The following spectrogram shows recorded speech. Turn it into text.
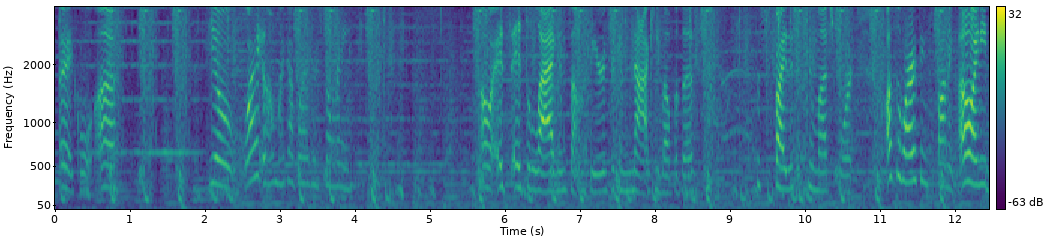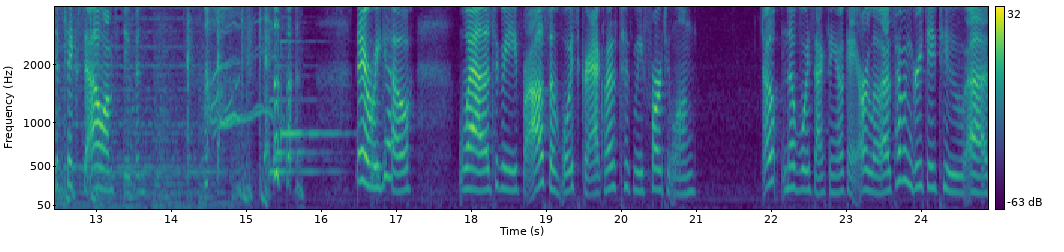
Okay, cool. Uh. Yo, why? Oh my god, why are there so many? Oh, it's it's lagging something fierce. It cannot keep up with this. this fight is too much for it. Also, why are things spawning? Oh, I need to fix it. Oh, I'm stupid. there we go. Wow, that took me for also voice crack. That took me far too long. Oh, no voice acting. Okay, Arlo. I was having a great day too. Uh,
